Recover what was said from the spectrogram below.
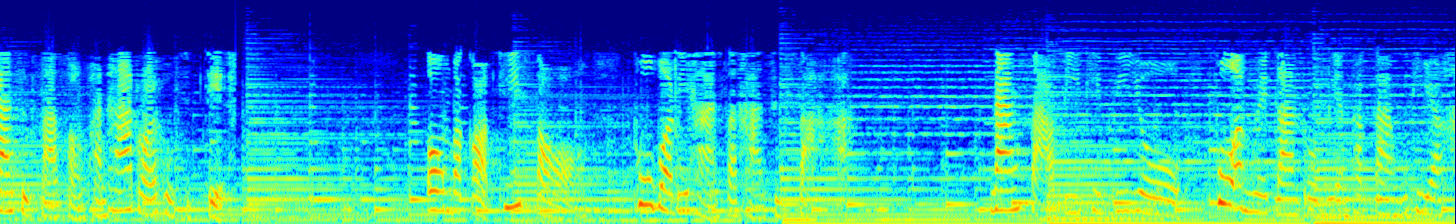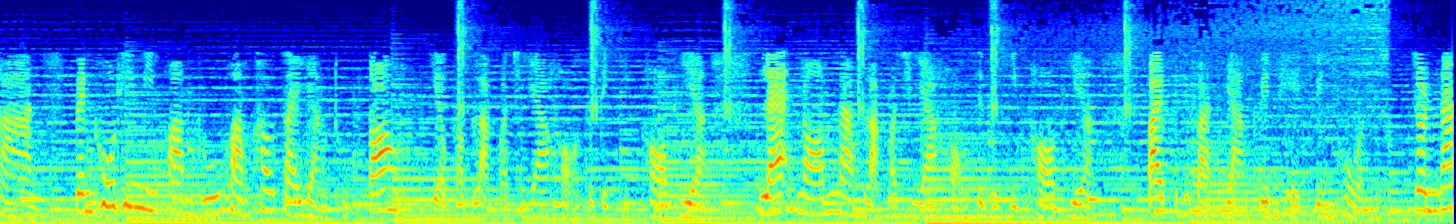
การศึกษา 2567 องค์ประกอบที่ 2 ผู้บริหารสถานศึกษา นางสาวดีทิพย์วิโย ผู้อำนวยการโรงเรียนพักกลางวิทยาคาร เป็นผู้ที่มีความรู้ความเข้าใจอย่างถูก ต้องเกี่ยวกับหลักปรัชญาของเศรษฐกิจพอเพียง และน้อมนำหลักปรัชญาของเศรษฐกิจพอเพียง ไปปฏิบัติอย่างเป็นเหตุเป็นผล จนได้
